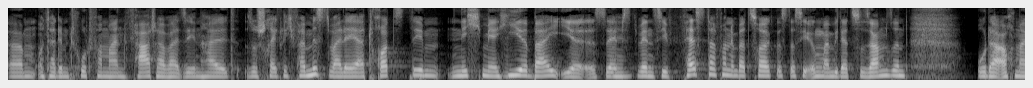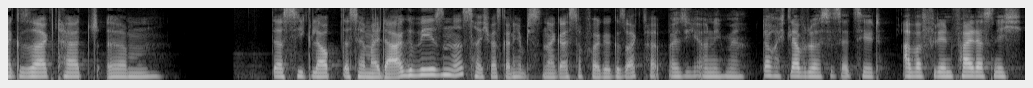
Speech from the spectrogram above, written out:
ähm, unter dem Tod von meinem Vater, weil sie ihn halt so schrecklich vermisst, weil er ja trotzdem nicht mehr hier bei ihr ist. Selbst mhm. wenn sie fest davon überzeugt ist, dass sie irgendwann wieder zusammen sind oder auch mal gesagt hat, ähm, dass sie glaubt, dass er mal da gewesen ist. Ich weiß gar nicht, ob ich es in der Geisterfolge gesagt habe. Weiß ich auch nicht mehr. Doch, ich glaube, du hast es erzählt. Aber für den Fall, dass nicht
